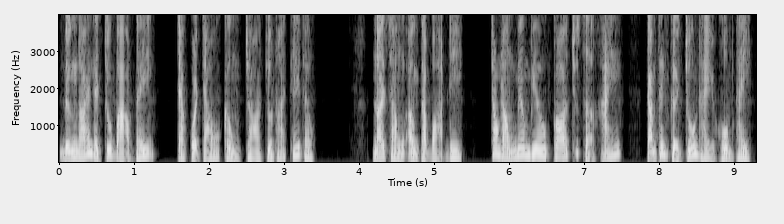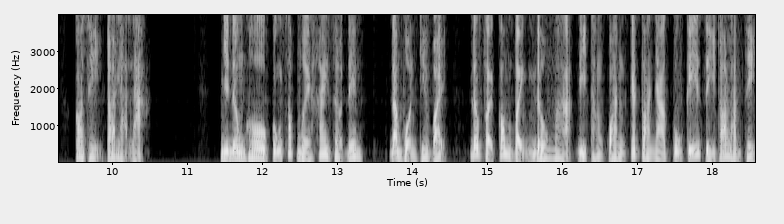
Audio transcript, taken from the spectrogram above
đừng nói là chú bảo đấy, cha của cháu không trò chú nói thế đâu. Nói xong ông ta bỏ đi, trong lòng miêu miêu có chút sợ hãi, cảm thấy cửa chú này hôm nay có gì đó lạ lạ. Nhìn đồng hồ cũng sắp 12 giờ đêm, đã muộn như vậy, đâu phải con bệnh đâu mà đi tham quan cái tòa nhà cũ kỹ gì đó làm gì.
